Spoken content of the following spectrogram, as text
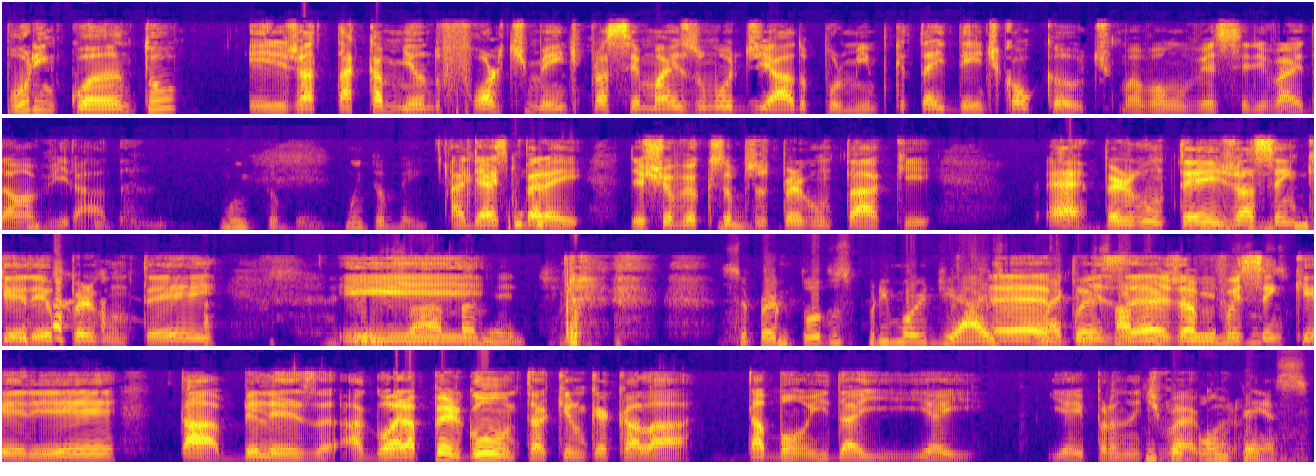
Por enquanto, ele já tá caminhando fortemente para ser mais um odiado por mim, porque tá idêntico ao coach. Mas vamos ver se ele vai dar uma virada. Muito bem, muito bem. Aliás, espera aí. Deixa eu ver o que eu hum. preciso perguntar aqui. É, perguntei já sem querer, eu perguntei. E... Exatamente. Você perguntou dos primordiais. É, é pois é, já foi sem querer. Tá, beleza. Agora a pergunta que não quer calar. Tá bom, e daí? E aí? E aí, pra onde a gente que vai que acontece?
